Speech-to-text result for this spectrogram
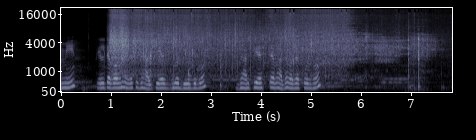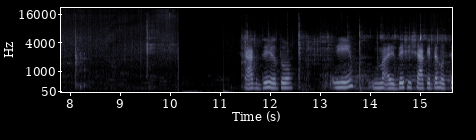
আমি তেলটা গরম হয়ে গেছে, ঝাল পেঁয়াজগুলো দিয়ে দেবো। ঝাল পেঁয়াজটা ভাজা ভাজা করব। শাক যেহেতু ই দেশি শাক, এটা হচ্ছে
